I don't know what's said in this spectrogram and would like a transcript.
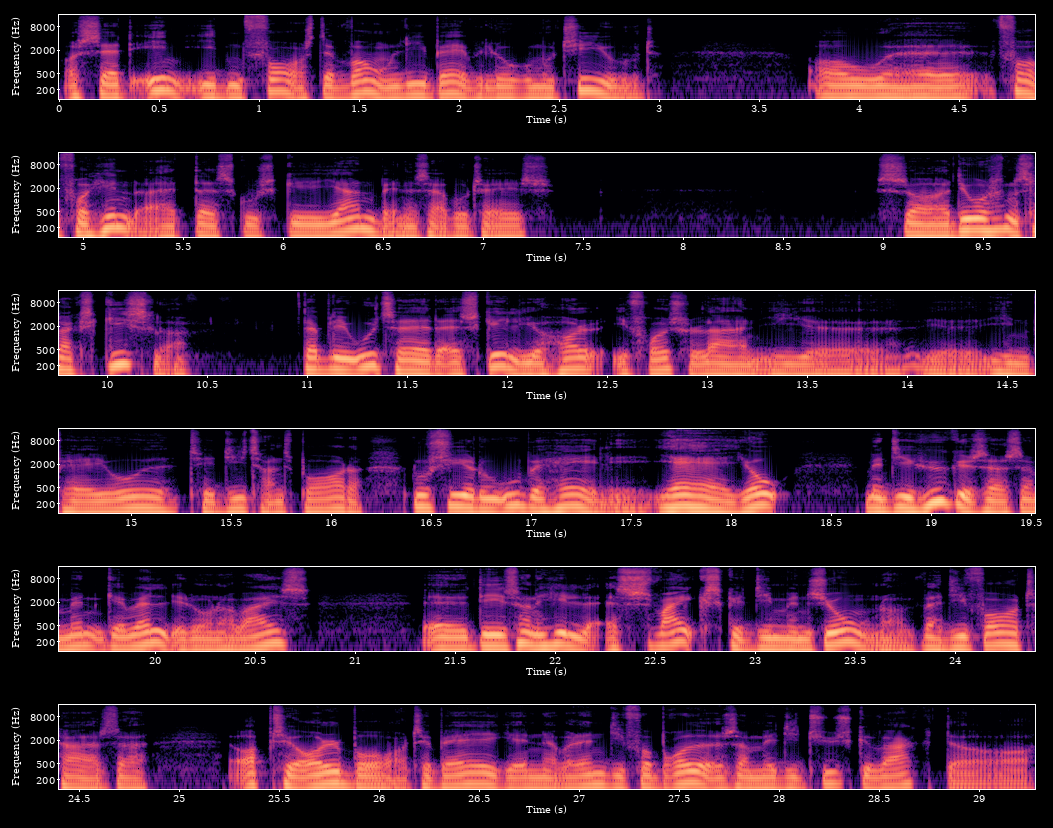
og satte ind i den forreste vogn lige bag ved lokomotivet, og øh, for at forhindre, at der skulle ske jernbanesabotage. Så det var sådan en slags gisler. Der blev udtaget afskillige hold i frøsolaren i, øh, i en periode til de transporter. Nu siger du ubehageligt. Ja, jo, men de hyggede sig som mænd gevaldigt undervejs. Øh, det er sådan helt af svejkske dimensioner, hvad de foretager sig op til Aalborg og tilbage igen, og hvordan de forbrøder sig med de tyske vagter, og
